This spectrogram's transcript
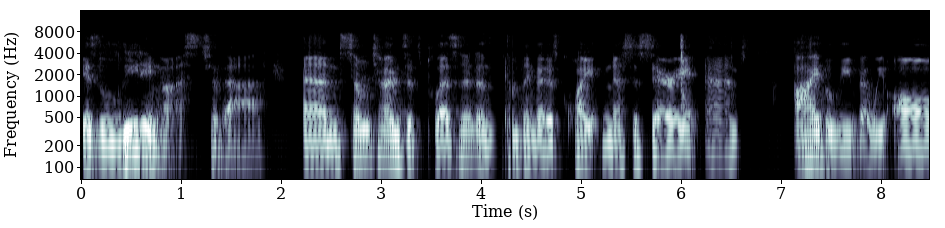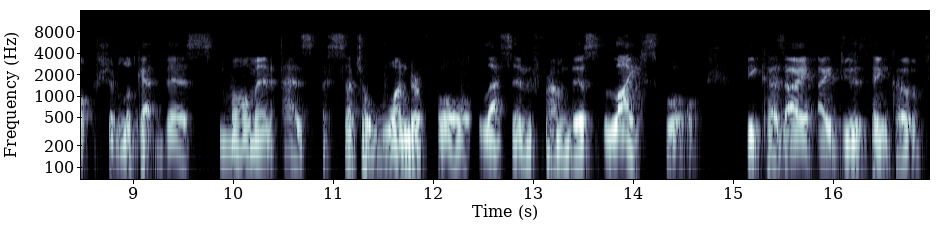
is leading us to that. And sometimes it's pleasant and something that is quite necessary and I believe that we all should look at this moment as a, such a wonderful lesson from this life school because I, I do think of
